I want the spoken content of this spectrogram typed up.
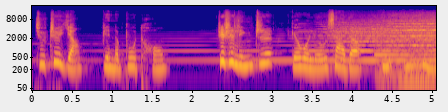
就这样变得不同。这是灵芝给我留下的第一印。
